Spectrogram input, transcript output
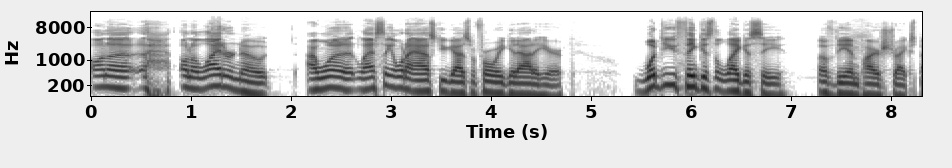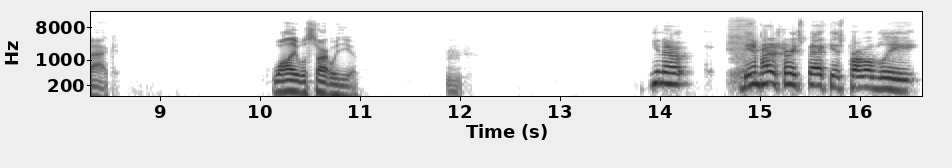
on a on a lighter note, I want to last thing I want to ask you guys before we get out of here. What do you think is the legacy of The Empire Strikes Back? Wally, we'll start with you. you know, The Empire Strikes Back is probably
